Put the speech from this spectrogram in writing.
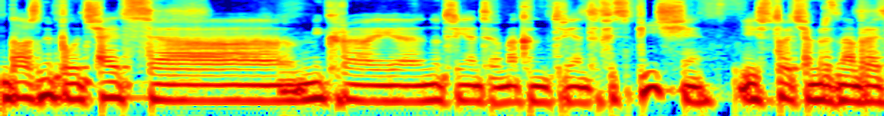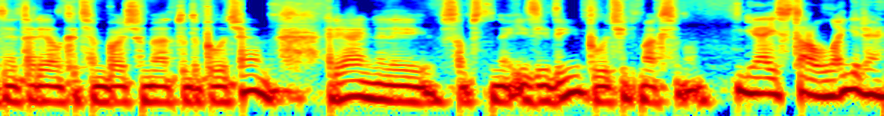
должны получать э, микронутриенты, макронутриентов из пищи, и что чем разнообразнее тарелка, тем больше мы оттуда получаем. Реально ли, собственно, из еды получить максимум? Я из второго лагеря.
